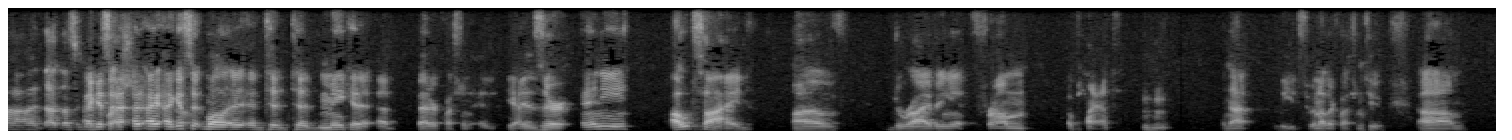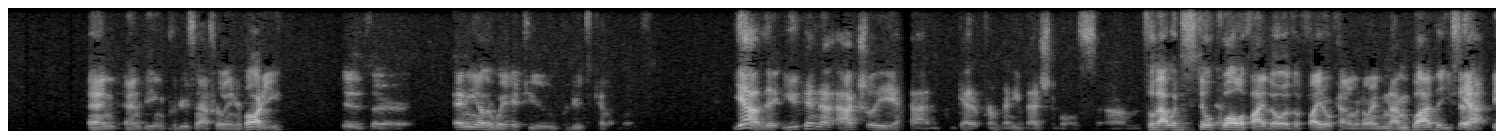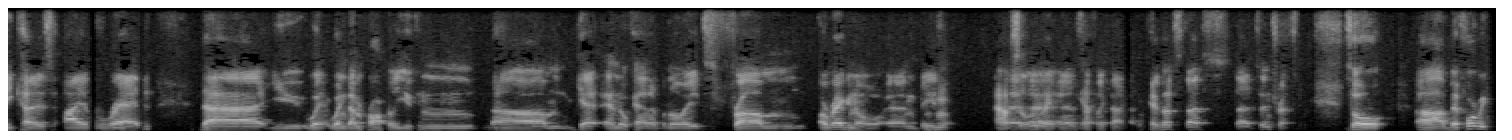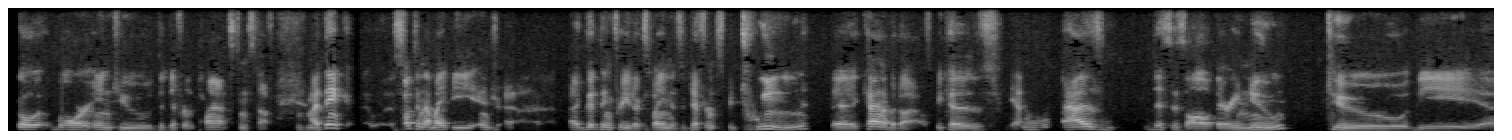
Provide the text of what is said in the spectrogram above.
uh, that, that's a good I guess. Question. I, I guess. Um, It, well, uh, to to make it a better question, is, Yeah. is there any outside of deriving it from a plant? Mhm. And that leads to another question too. Um, and and being produced naturally in your body, is there any other way to produce cannabinoids? Yeah, that you can uh, actually uh, get it from many vegetables. Um, So that would still Yeah. qualify though as a phytocannabinoid, and I'm glad that you said Yeah. that because I've read that you, when, when done properly, you can um, get endocannabinoids from oregano and basil, absolutely. and, and yeah. stuff like that. Okay, that's that's that's interesting. So uh, before we go more into the different plants and stuff, Mhm. I think something that might be int- uh, a good thing for you to explain is the difference between the cannabidiols because Yeah. as this is all very new to the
